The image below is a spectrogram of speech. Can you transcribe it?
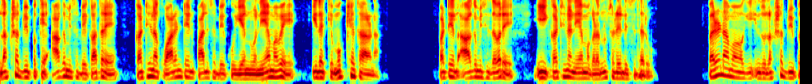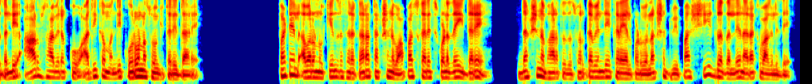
ಲಕ್ಷದ್ವೀಪಕ್ಕೆ ಆಗಮಿಸಬೇಕಾದರೆ ಕಠಿಣ ಕ್ವಾರಂಟೈನ್ ಪಾಲಿಸಬೇಕು ಎನ್ನುವ ನಿಯಮವೇ ಇದಕ್ಕೆ ಮುಖ್ಯ ಕಾರಣ. ಪಟೇಲ್ ಆಗಮಿಸಿದವರೇ ಈ ಕಠಿಣ ನಿಯಮಗಳನ್ನು ಸಡಿಲಿಸಿದರು. ಪರಿಣಾಮವಾಗಿ ಇಂದು ಲಕ್ಷದ್ವೀಪದಲ್ಲಿ ಆರು ಸಾವಿರಕ್ಕೂ ಅಧಿಕ ಮಂದಿ ಕೊರೋನಾ ಸೋಂಕಿತರಿದ್ದಾರೆ. ಪಟೇಲ್ ಅವರನ್ನು ಕೇಂದ್ರ ಸರ್ಕಾರ ತಕ್ಷಣ ವಾಪಸ್ ಕರೆಸಿಕೊಳ್ಳದೇ ಇದ್ದರೆ ದಕ್ಷಿಣ ಭಾರತದ ಸ್ವರ್ಗವೆಂದೇ ಕರೆಯಲ್ಪಡುವ ಲಕ್ಷದ್ವೀಪ ಶೀಘ್ರದಲ್ಲೇ ನರಕವಾಗಲಿದೆ.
